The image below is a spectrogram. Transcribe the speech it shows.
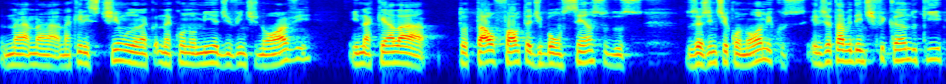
na, na, naquele estímulo na, na economia de 29 e naquela total falta de bom senso dos, dos agentes econômicos, ele já estava identificando que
